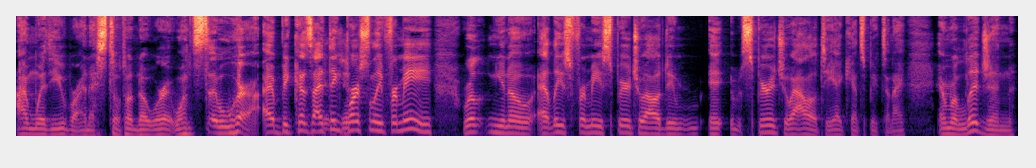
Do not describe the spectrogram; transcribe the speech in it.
I'm with you, Brian. I still don't know where it wants to where I, because I think personally for me, you know, at least for me, spirituality, eh, spirituality, I can't speak tonight, and religion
